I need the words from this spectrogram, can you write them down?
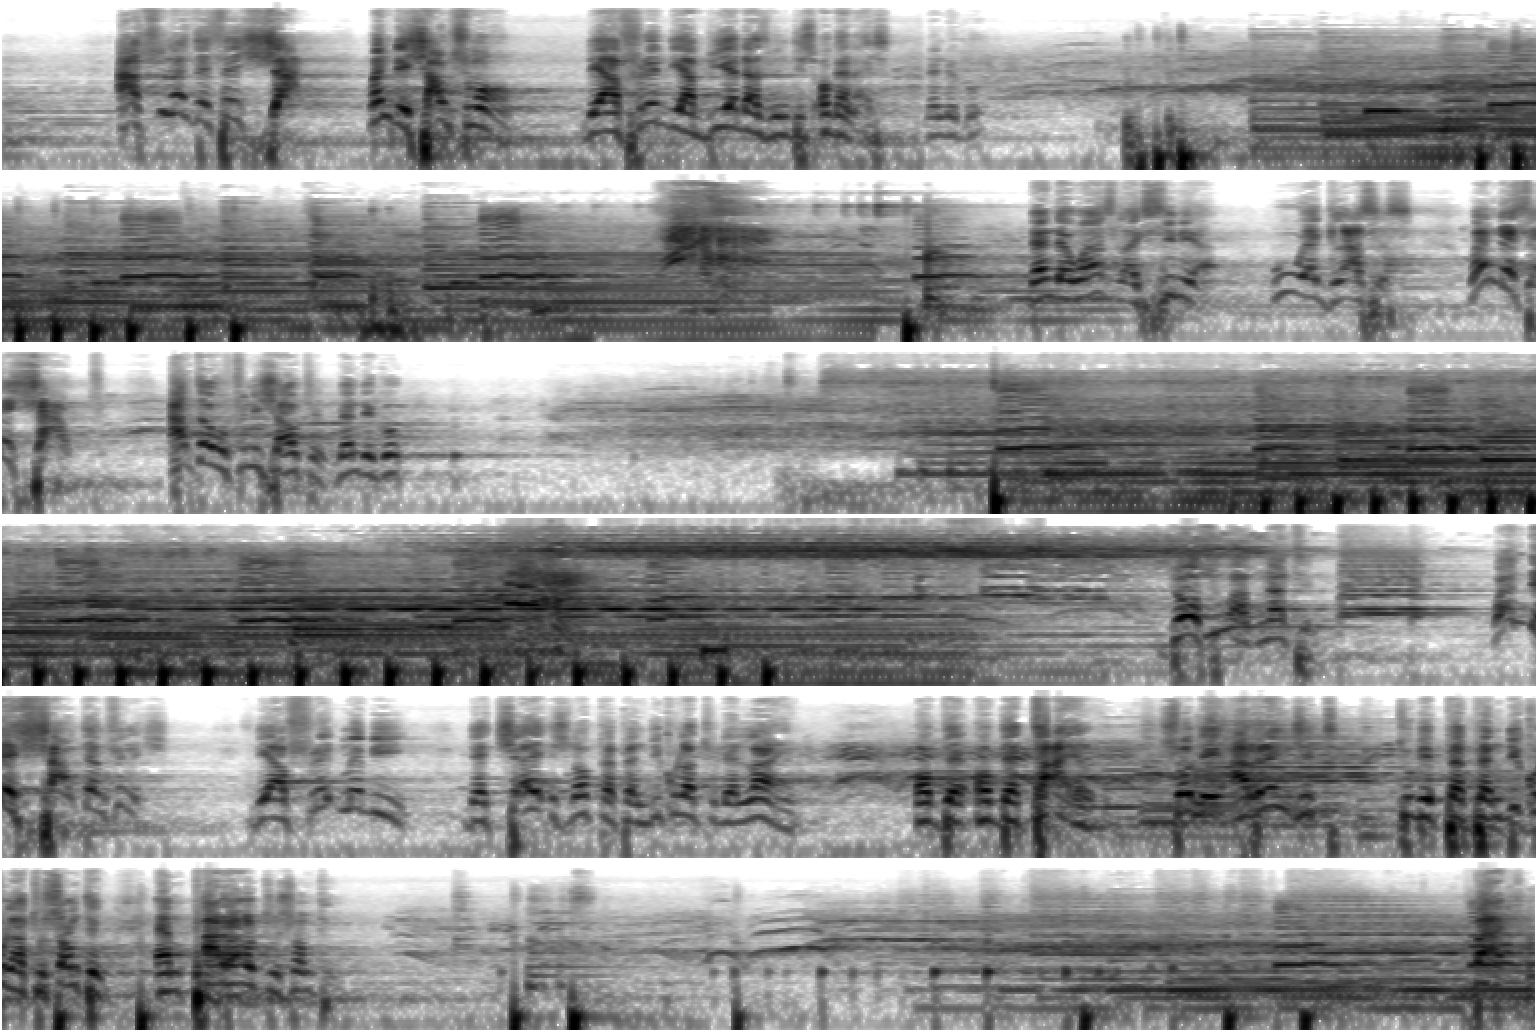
as soon as they say shout, when they shout small, they are afraid their beard has been disorganized. Then they go. Then the ones like senior who wear glasses, when they say shout, after we finish shouting, then they go. Those who have nothing, when they shout and finish, they are afraid maybe the chair is not perpendicular to the line of the of the tile, so they arrange it to be perpendicular to something and parallel to something.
